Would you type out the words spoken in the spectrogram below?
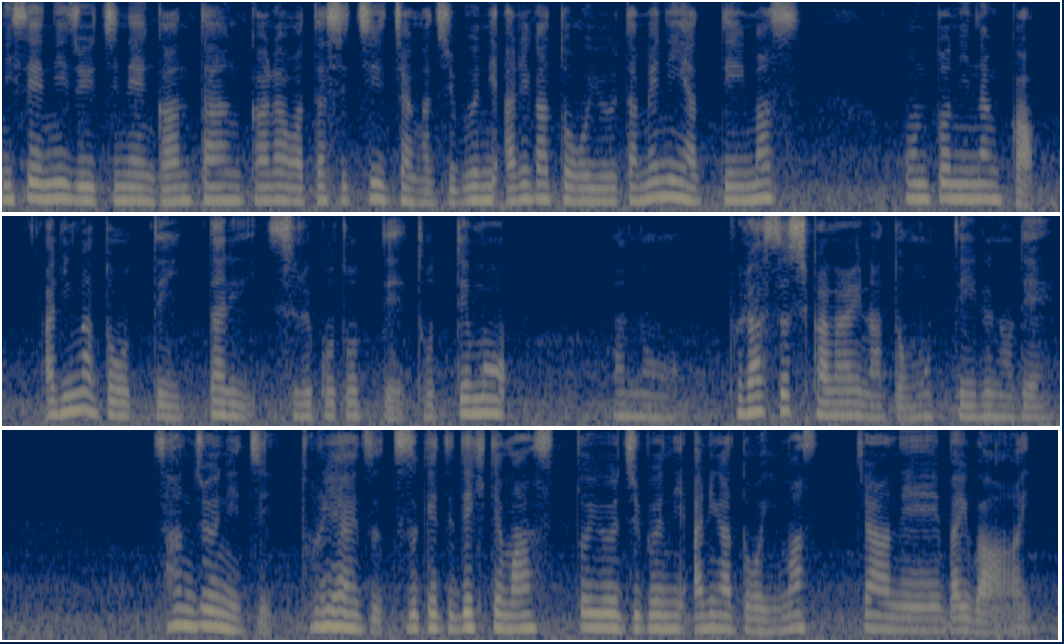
2021年元旦から私ちーちゃんが自分にありがとうを言うためにやっています。本当になんかありがとうって言ったりすることってとってもあのプラスしかないなと思っているので30日とりあえず続けてできてますという自分にありがとう言います。じゃあねバイバイ。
